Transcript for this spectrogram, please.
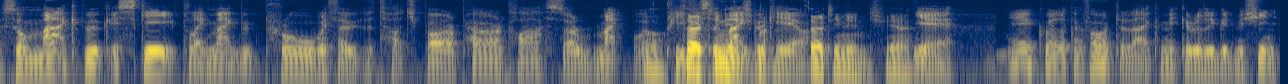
so MacBook Escape, like MacBook Pro without the Touch Bar Power class, or Mac or oh, previously 13 inch, MacBook Air. 13 inch, yeah. Yeah. Yeah, quite looking forward to that. I can make a really good machine.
